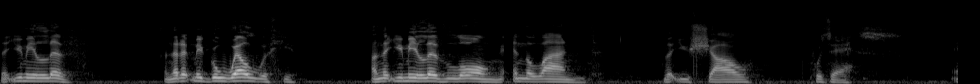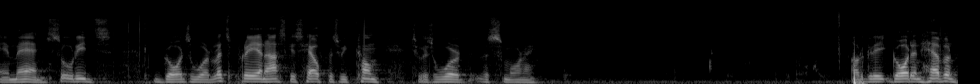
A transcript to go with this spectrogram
that you may live, and that it may go well with you, and that you may live long in the land that you shall possess. Amen. So reads God's word. Let's pray and ask his help as we come to his word this morning. Our great God in heaven,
